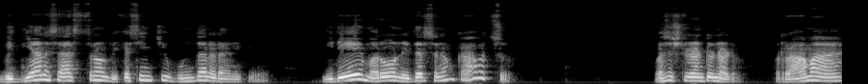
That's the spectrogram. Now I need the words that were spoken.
విజ్ఞాన శాస్త్రం వికసించి ఉందనడానికి ఇదే మరో నిదర్శనం కావచ్చు. వశిష్ఠుడు అంటున్నాడు రామ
